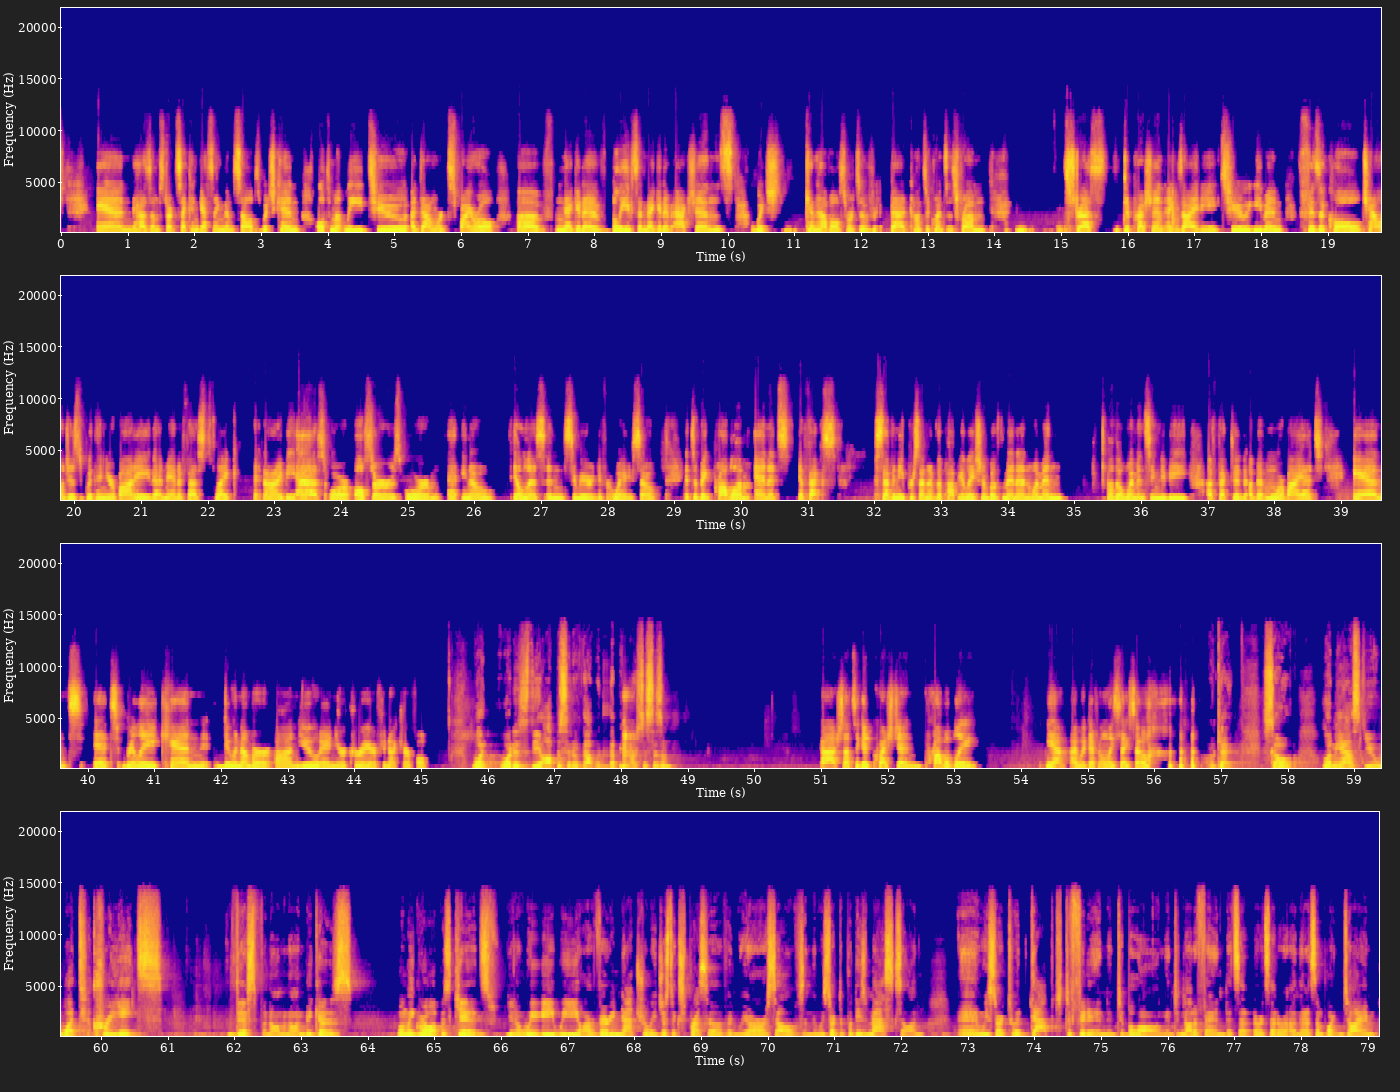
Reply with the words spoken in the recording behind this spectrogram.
and has them start second guessing themselves, which can ultimately lead to a downward spiral of negative beliefs and negative actions, which can have all sorts of bad consequences from stress, depression, anxiety to even physical challenges within your body that manifest like IBS or ulcers or you know illness in severe and different ways. So it's a big problem and it affects 70% of the population, both men and women, although women seem to be affected a bit more by it. And it really can do a number on you and your career if you're not careful. What what is the opposite of that? Would that be narcissism? Gosh, that's a good question. Probably. Yeah, I would definitely say so. okay. So let me ask you what creates this phenomenon because when we grow up as kids, you know, we we are very naturally just expressive and we are ourselves, and then we start to put these masks on, and we start to adapt to fit in and to belong and to not offend, et cetera, et cetera. And then at some point in time,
